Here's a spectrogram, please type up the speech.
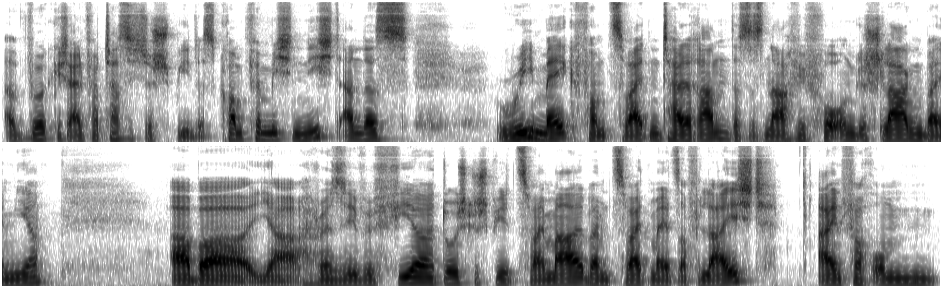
wirklich ein fantastisches Spiel ist. Kommt für mich nicht an das Remake vom zweiten Teil ran. Das ist nach wie vor ungeschlagen bei mir. Aber ja, Resident Evil 4 durchgespielt zweimal, beim zweiten Mal jetzt auf leicht. Einfach um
